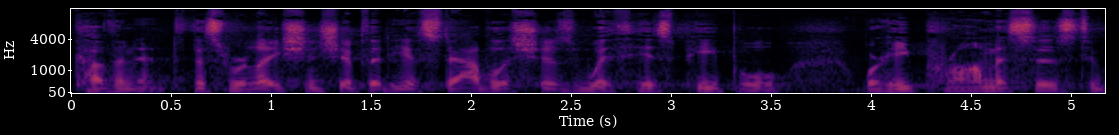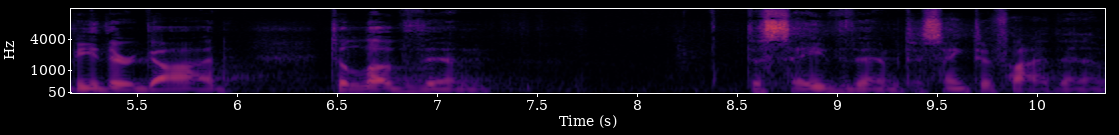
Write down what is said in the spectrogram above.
covenant, this relationship that he establishes with his people, where he promises to be their God, to love them, to save them, to sanctify them,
